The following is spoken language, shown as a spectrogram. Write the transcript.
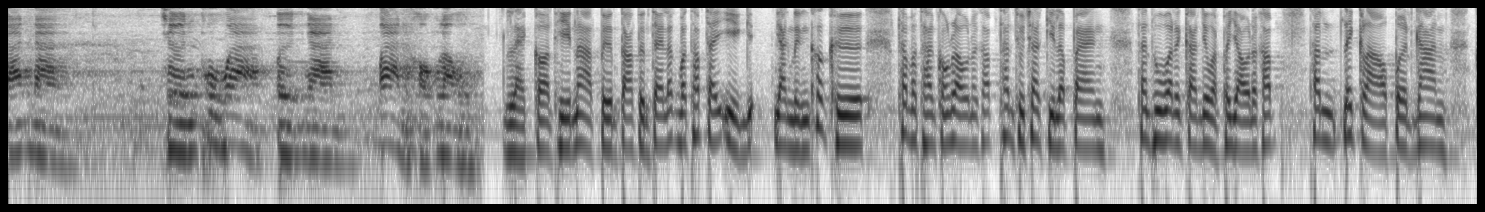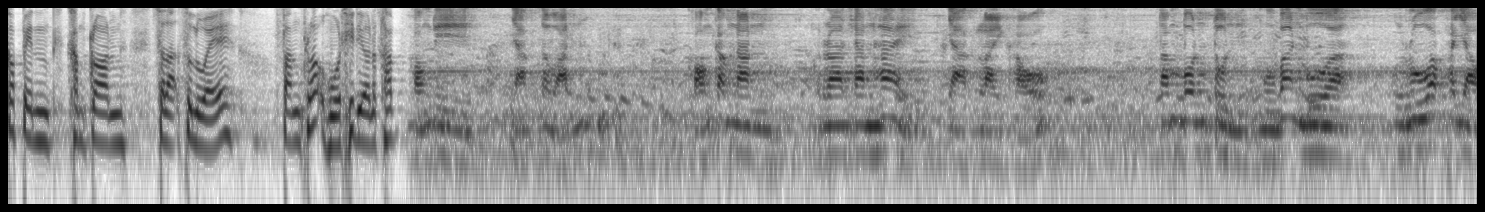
ล้านนาเชิญผู้ว่าเปิดงานบ้านของเรา และก็ที่น่าตื่นตาตื่นใจและก็ประทับใจอีกอย่างหนึ่งก็คือท่านประธานของเรานะครับ ท่านชูชาติกีฬาแปลงท่านผู้ว่าราชการจังหวัดพะเยานะครับ ท่านได้กล่าวเปิดงาน ก็เป็นคำกรอนสละสลวย ฟังเพราะหูทีเดียวนะครับ ของดีจากสวรรค์ ของกำนันราชันให้จากไหลเขาตำบลตุ่นหมู่บ้านบัว รั้วพะเยา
